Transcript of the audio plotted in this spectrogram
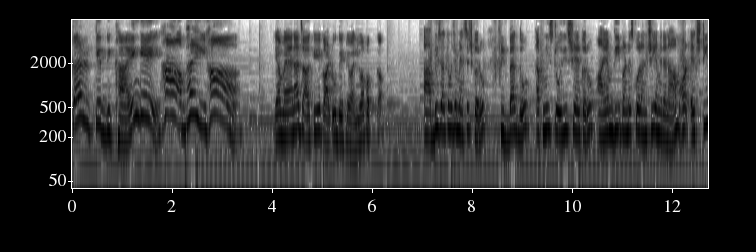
करके दिखाएँगे। हाँ भाई हाँ। या मैं ना जाके ये कार्टून देखने वाली हूँ, पक्का। आप भी जाके मुझे मैसेज करो फीडबैक दो अपनी स्टोरीज शेयर करो आई एम दीप अंडर स्कोर है मेरा नाम और एच टी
